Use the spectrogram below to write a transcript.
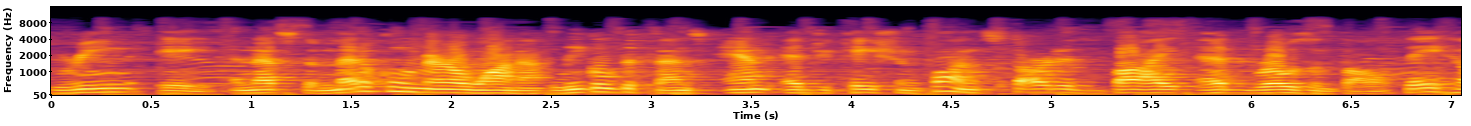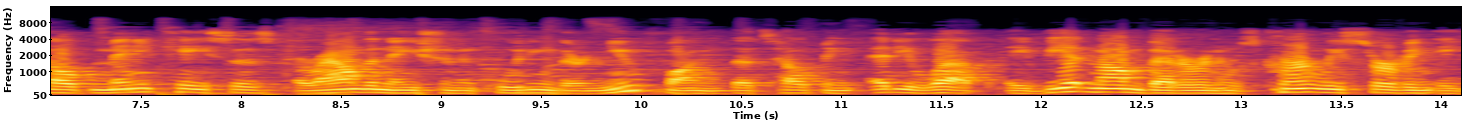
Green Aid and that's the medical marijuana legal defense and education fund started by Ed Rosenthal. They help many cases around the nation including their new fund that's helping Eddie Lepp, a Vietnam veteran who's currently serving a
